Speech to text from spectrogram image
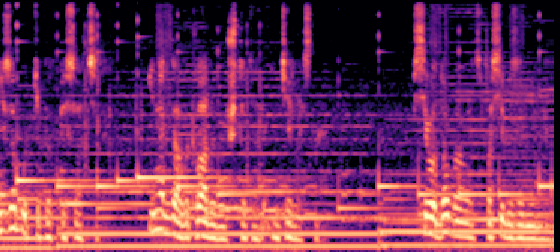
Не забудьте подписаться. Иногда выкладываю что-то интересное. Всего доброго, спасибо за внимание.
